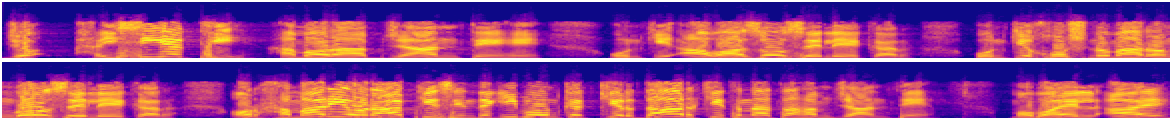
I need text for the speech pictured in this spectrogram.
जो हैसियत थी, हम और आप जानते हैं। उनकी आवाजों से लेकर, उनके खुशनुमा रंगों से लेकर और हमारी और आपकी ज़िंदगी में उनका किरदार कितना था हम जानते हैं। मोबाइल आए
